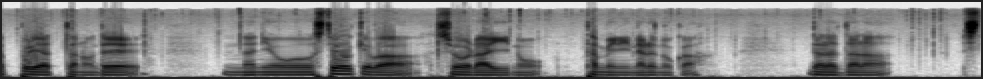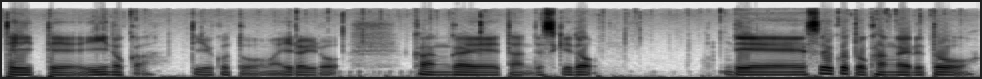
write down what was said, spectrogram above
たっぷりあったので、何をしておけば将来のためになるのか、だらだらしていていいのかっていうことをいろいろ考えたんですけど、で、そういうことを考えると、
